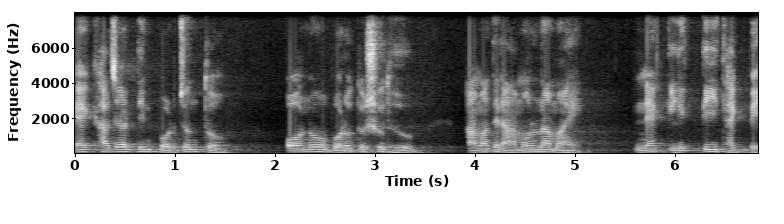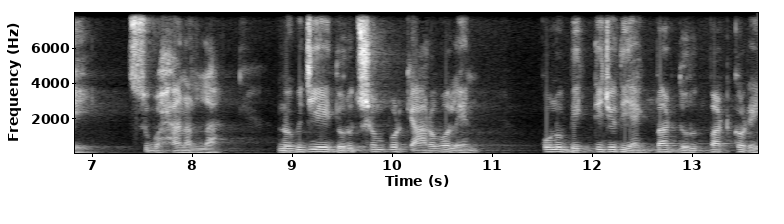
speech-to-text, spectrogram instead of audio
এক হাজার দিন পর্যন্ত অনবরত শুধু আমাদের আমল নামায় ন্যাক লিখতেই থাকবে। সুবহান আল্লাহ নবীজি এই দরুদ সম্পর্কে আরও বলেন, কোনো ব্যক্তি যদি একবার দরুদ পাঠ করে,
